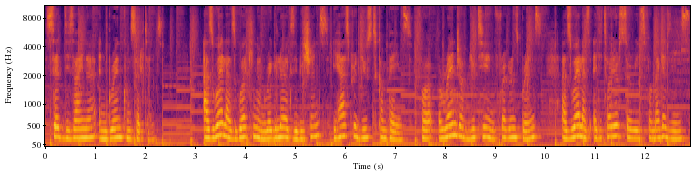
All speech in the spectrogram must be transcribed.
set designer, and brand consultant. As well as working on regular exhibitions, he has produced campaigns for a range of beauty and fragrance brands, as well as editorial stories for magazines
